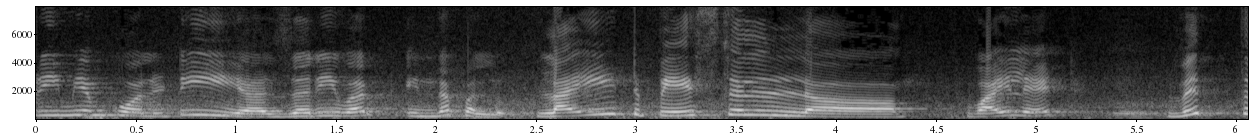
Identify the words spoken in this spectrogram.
ಪ್ರೀಮಿಯಂ ಕ್ವಾಲಿಟಿ ಝರಿ ವರ್ಕ್ ಇಂದ pallu light pastel violet with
